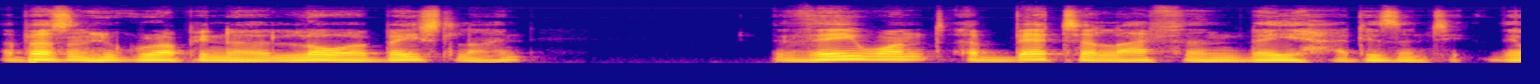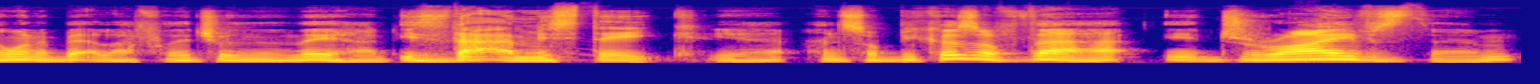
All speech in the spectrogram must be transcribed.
a person who grew up in a lower baseline, they want a better life than they had, isn't it? They want a better life for their children than they had. is that a mistake Yeah. And so because of that, it drives them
